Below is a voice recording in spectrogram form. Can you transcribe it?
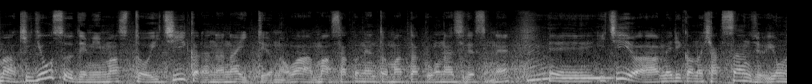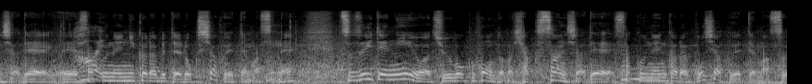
まあ、企業数で見ますと1位から7位っていうのは、まあ、昨年と全く同じですね、えー、1位はアメリカの134社で、えー、はい、昨年に比べて6社増えてますね。続いて2位は中国本土の103社で昨年から5社増えてます、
